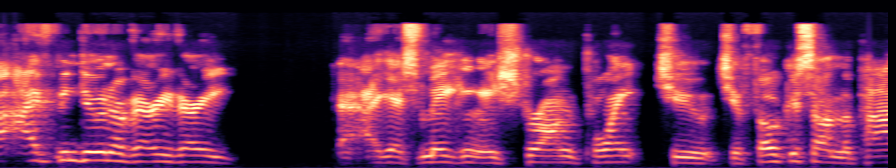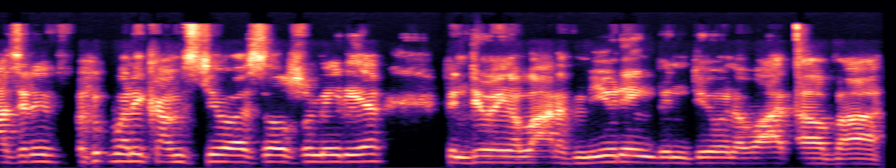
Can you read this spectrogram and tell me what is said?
I've been doing a very very I guess making a strong point to to focus on the positive when it comes to uh, social media. Been doing a lot of muting, been doing a lot of uh,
